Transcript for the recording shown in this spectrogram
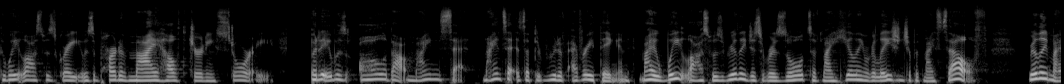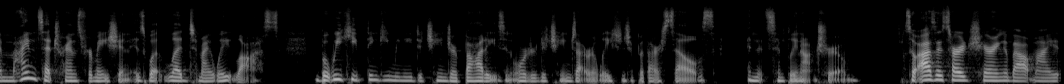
the weight loss was great. It was a part of my health journey story but it was all about mindset. Mindset is at the root of everything. And my weight loss was really just a result of my healing relationship with myself. Really, my mindset transformation is what led to my weight loss. But we keep thinking we need to change our bodies in order to change that relationship with ourselves. And it's simply not true. So, as I started sharing about my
